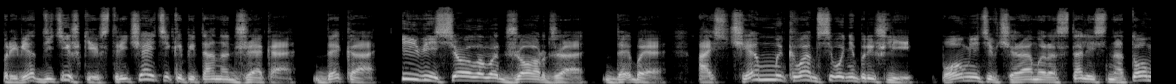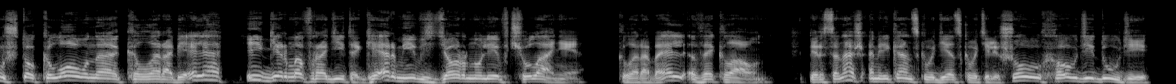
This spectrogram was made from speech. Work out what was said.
«Привет, детишки! Встречайте капитана Джека!» ДК и веселого Джорджа, ДБ. А с чем мы к вам сегодня пришли? Помните, вчера мы расстались на том, что клоуна Кларабеля и гермафродита Герми вздернули в чулане. Кларабель the Clown. Персонаж американского детского телешоу «Хоуди Дуди»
